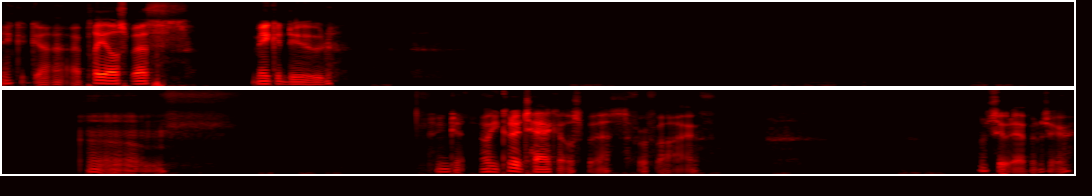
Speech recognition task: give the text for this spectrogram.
Make a guy. I play Elspeth. Make a dude. Um. Oh, he could attack Elspeth for five. Let's see what happens here.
